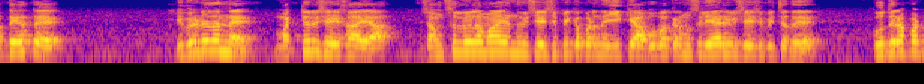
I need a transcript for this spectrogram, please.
അദ്ദേഹത്തെ ഇവരുടെ തന്നെ മറ്റൊരു ഷെയ്ഖായ ഷംസുലുലമ എന്ന് വിശേഷിപ്പിക്കപ്പെടുന്ന ഇ കെ അബൂബക്കർ മുസ്ലിയാർ വിശേഷിപ്പിച്ചത് കുതിരപ്പെട്ട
